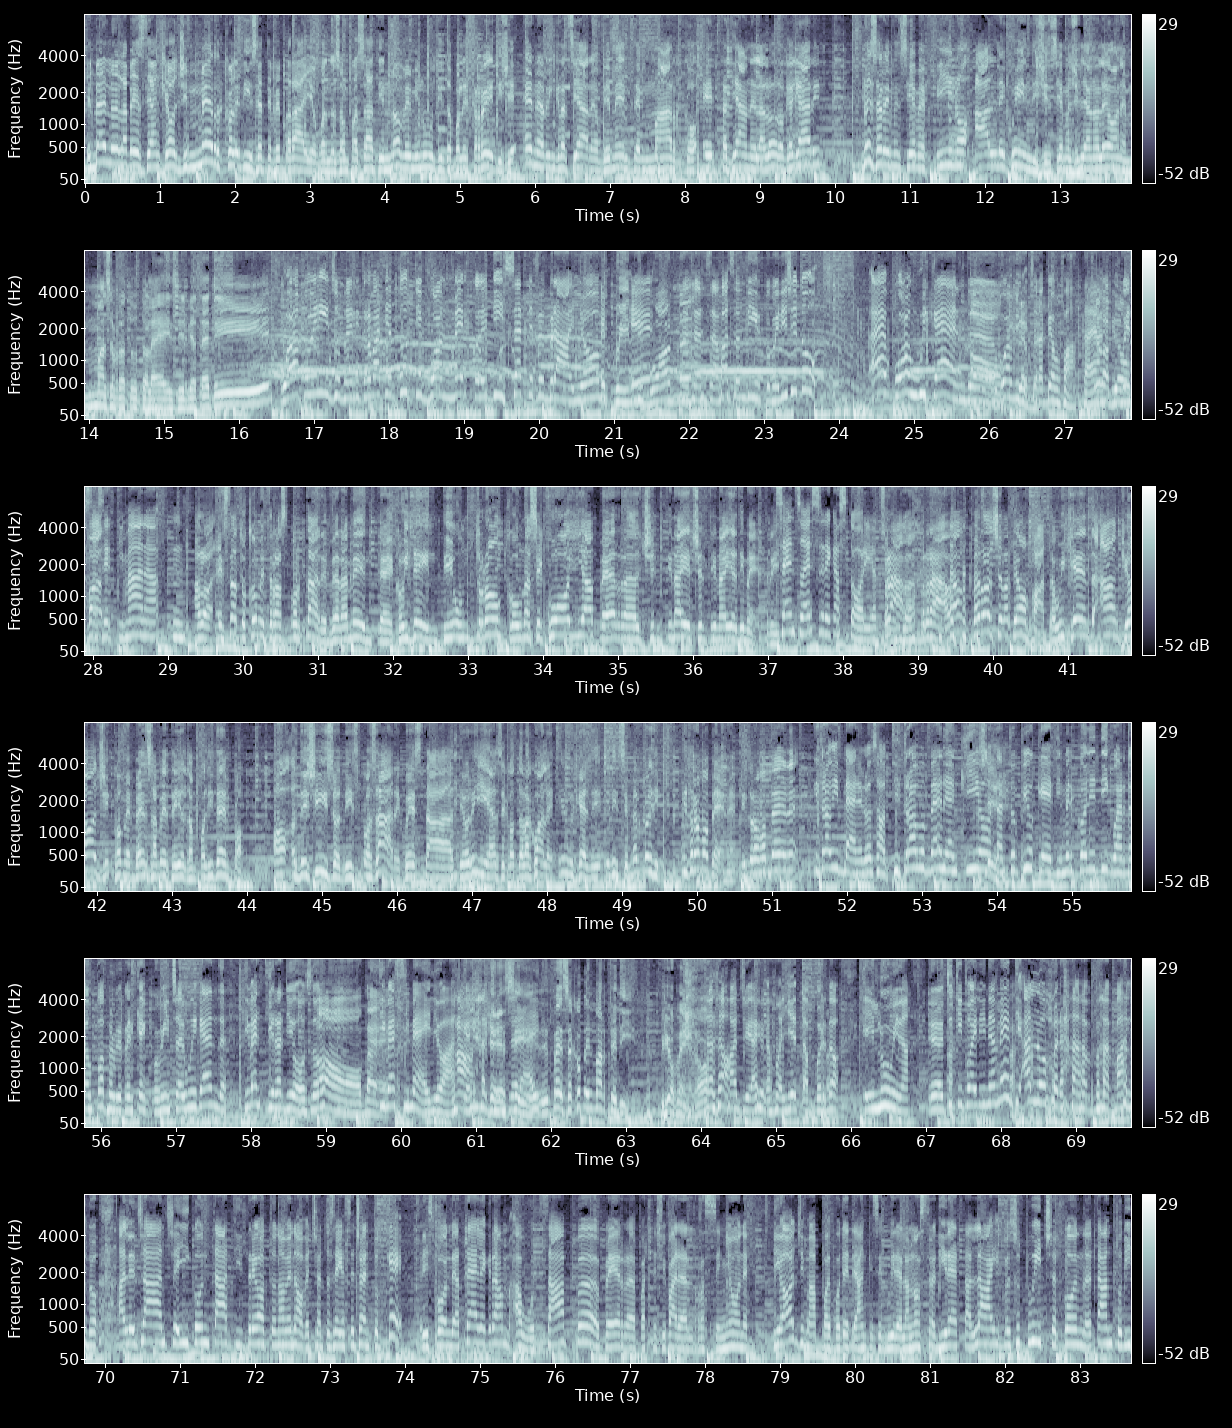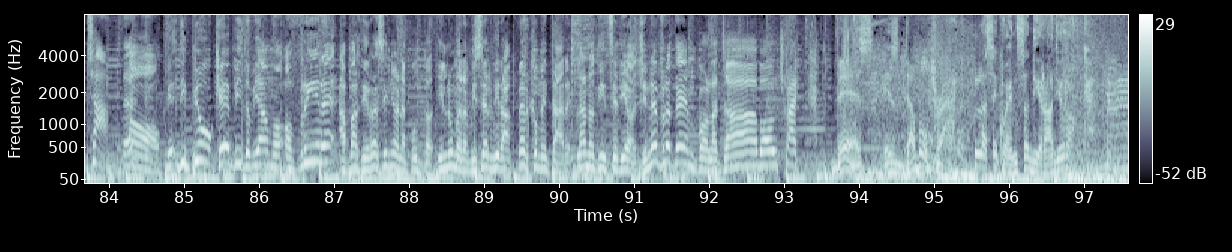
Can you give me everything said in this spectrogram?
Il bello e la bestia anche oggi, mercoledì 7 febbraio, quando sono passati 9 minuti dopo le 13 e nel ringraziare ovviamente Marco e Tatiana e la loro Gagarin. Noi saremo insieme fino alle 15 insieme a Giuliano Leone, ma soprattutto lei Silvia Teti. Buon pomeriggio, ben ritrovati a tutti, buon mercoledì 7 febbraio. E quindi buon- Stava a dir, come dici tu. Eh, buon weekend! Oh, buon weekend, ce l'abbiamo fatta, eh, Ce l'abbiamo questa fatta. settimana. mm. Allora, è stato come trasportare veramente coi denti un tronco, una sequoia per centinaia e centinaia di metri. Senza essere castori, aggiungo. Brava, brava, però ce l'abbiamo fatta. Weekend anche oggi, come ben sapete io da un po' di tempo ho deciso di sposare questa teoria secondo la quale il weekend inizia mercoledì. Mi trovo bene, mi trovo bene. Ti trovi bene, lo so, ti trovo bene anch'io, Sì. tanto più che di mercoledì, guarda un po' proprio perché comincia il weekend, diventi radioso. Oh, beh. Ti vesti meglio anche, Anche, aggiungerei. sì, pensa come il martedì più o meno. no, no, oggi hai una maglietta a Bordeaux che illumina eh, tutti i tuoi lineamenti. Allora, bando alle ciance, i contatti, il 3899 106 e 600 che risponde a Telegram, a Whatsapp per partecipare al rassegnone di oggi, ma poi potete anche seguire la nostra diretta live su Twitch con tanto di chat. Oh, di più che vi dobbiamo offrire, a parte il rassegnone appunto, il numero vi servirà per commentare la notizia di oggi. Nel frattempo la double track This is Double Track, la sequenza di Radio Rock.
